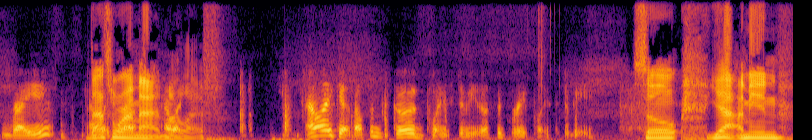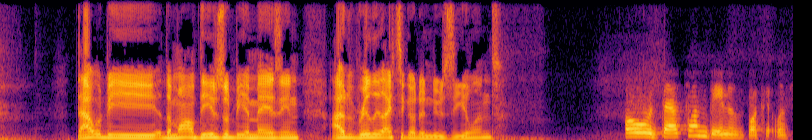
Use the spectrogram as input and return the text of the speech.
Right. I That's like where that. I'm at in I my like life. I like it. That's a good place to be. That's a great place to be. So yeah, I mean, that would be the Maldives would be amazing. I'd really like to go to New Zealand. Oh, that's on Dana's bucket list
